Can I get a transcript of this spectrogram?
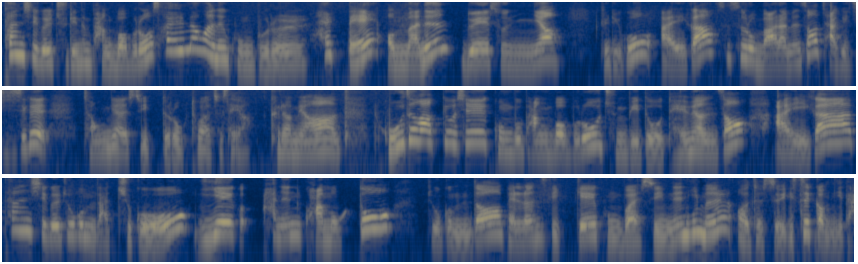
편식을 줄이는 방법으로 설명하는 공부를 할 때 엄마는 뇌순녀, 그리고 아이가 스스로 말하면서 자기 지식을 정리할 수 있도록 도와주세요. 그러면 고등학교식 공부 방법으로 준비도 되면서 아이가 편식을 조금 낮추고 이해하는 과목도 조금 더 밸런스 있게 공부할 수 있는 힘을 얻을 수 있을 겁니다.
